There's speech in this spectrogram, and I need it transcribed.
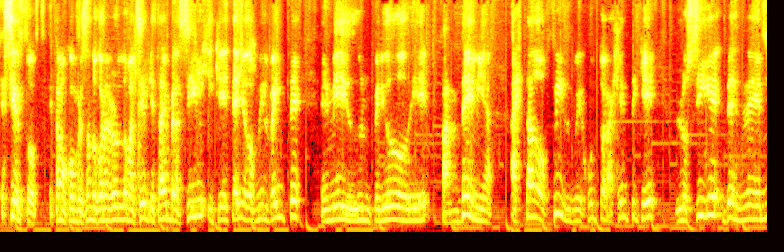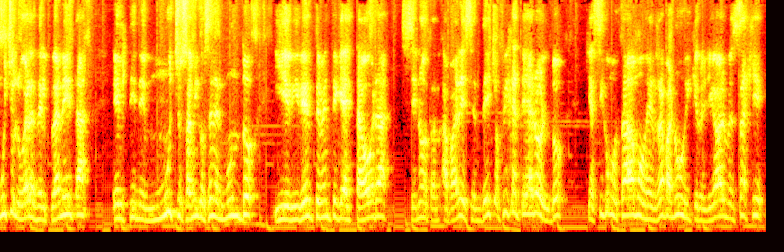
Es cierto, estamos conversando con Arnoldo Marcel, que está en Brasil y que este año 2020, en medio de un periodo de pandemia, ha estado firme junto a la gente que lo sigue desde muchos lugares del planeta. Él tiene muchos amigos en el mundo y evidentemente que a esta hora se notan, aparecen. De hecho, fíjate, Haroldo, que así como estábamos en Rapa Nui, que nos llegaba el mensaje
